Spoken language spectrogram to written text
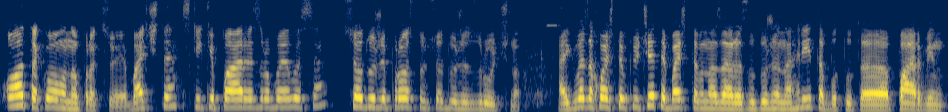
Отако воно працює. Бачите, скільки пари зробилося? Все дуже просто, все дуже зручно. А як ви захочете включити, бачите, вона зараз дуже нагріта, бо тут е, пар він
